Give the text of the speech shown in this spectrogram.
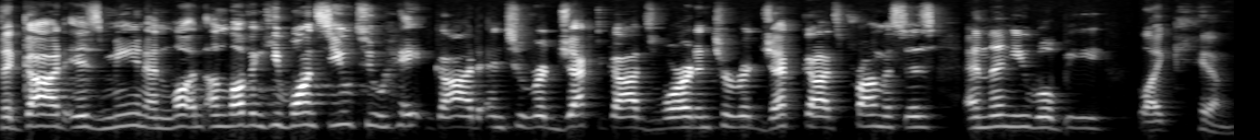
that God is mean and lo- unloving. He wants you to hate God and to reject God's word and to reject God's promises, and then you will be like Him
